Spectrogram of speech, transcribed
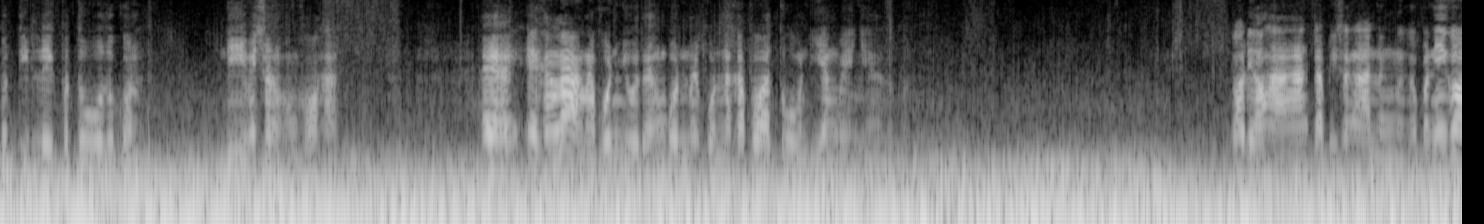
ก็ติดเหล็กประตูทุกคน ดีไม่ชนของเขาหักไอ้ไอ้ข้างล่างนะพ้นอยู่แต่ข้างบนไม่พ้นนะค รับเพราะว่าตู้มันเอียงไปอย่างเงี้ยทุกคนก็เดี๋ยวหางานกลับอีกสักงานหนึ่งนะครับ วันนี้ก็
